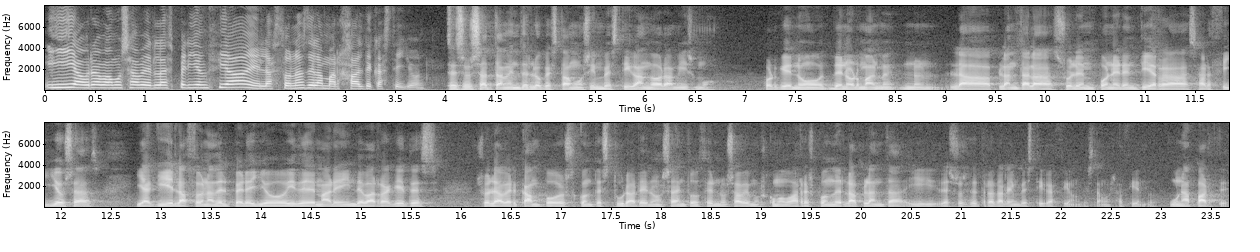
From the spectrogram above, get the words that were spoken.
y ahora vamos a ver la experiencia en las zonas de la Marjal de Castellón. Eso exactamente es lo que estamos investigando ahora mismo, porque no, de normal no, la planta la suelen poner en tierras arcillosas y aquí en la zona del Perelló y de Mareín de Barraquetes suele haber campos con textura arenosa, entonces no sabemos cómo va a responder la planta y de eso se trata la investigación que estamos haciendo, una parte.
